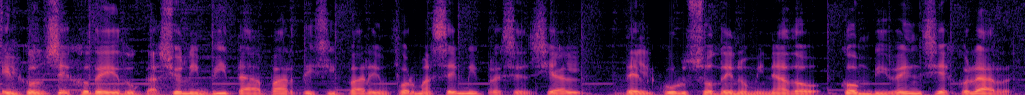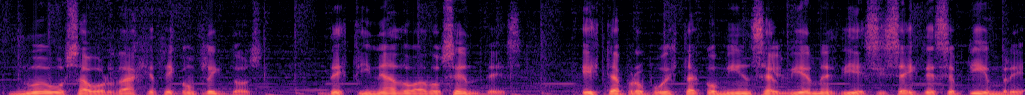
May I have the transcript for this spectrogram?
El Consejo de Educación invita a participar en forma semipresencial del curso denominado Convivencia Escolar, Nuevos Abordajes de Conflictos, destinado a docentes, esta propuesta comienza el viernes 16 de septiembre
